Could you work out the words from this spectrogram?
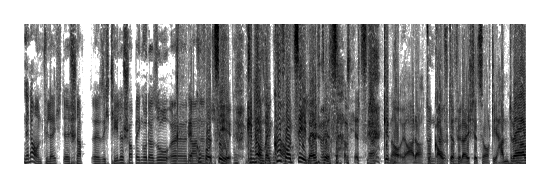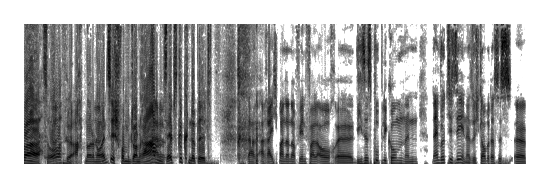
Genau, und vielleicht äh, schnappt äh, sich Teleshopping oder so. Äh, ja, QVC, genau, bei QVC läuft jetzt, jetzt ja. genau, ja, da so kauft er vielleicht jetzt noch die Handwärmer, so, für 8,99 vom John Rahm, ja. selbst geknüppelt. Da erreicht man dann auf jeden Fall auch äh, dieses Publikum, dann, dann wird sie sehen. Also ich glaube, das ist, äh,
